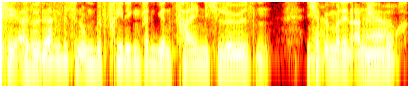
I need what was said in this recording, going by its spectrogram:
Okay, Also das ist das, ein bisschen unbefriedigend, wenn wir einen Fall nicht lösen. Ich Ja, habe immer den Anspruch,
